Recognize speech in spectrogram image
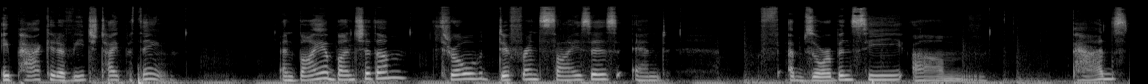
a packet of each type of thing. And buy a bunch of them, throw different sizes and f- absorbency um, pads,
